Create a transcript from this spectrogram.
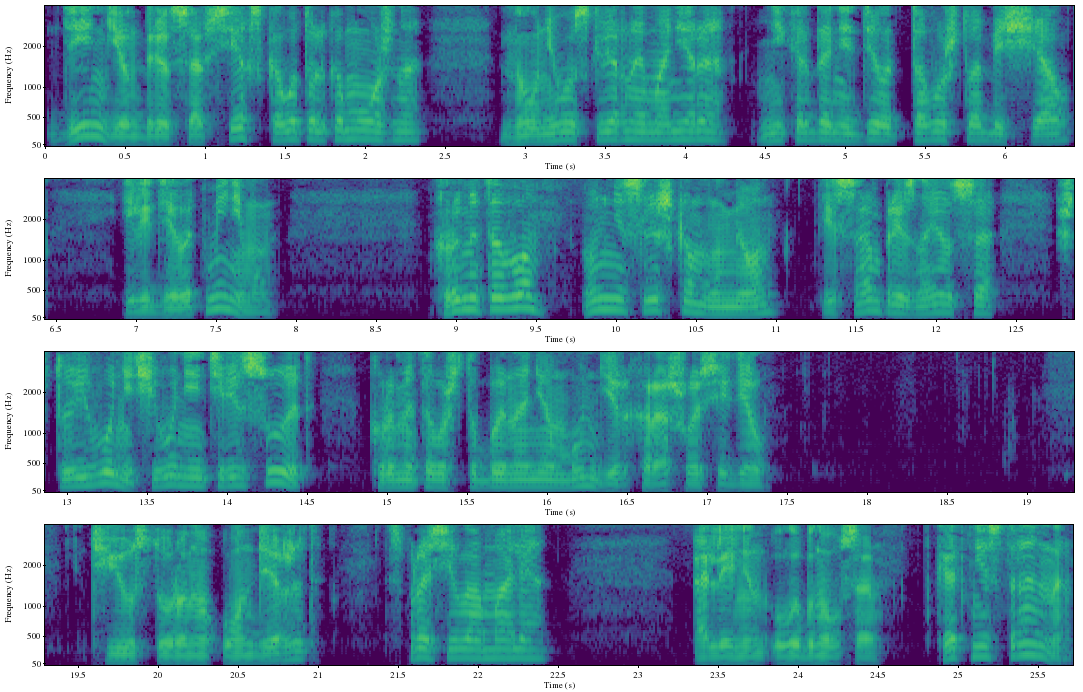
Деньги он берет со всех, с кого только можно, но у него скверная манера никогда не делать того, что обещал, или делать минимум. Кроме того, он не слишком умен и сам признается, что его ничего не интересует, кроме того, чтобы на нем мундир хорошо сидел. Чью сторону он держит? спросила Амалия. А Ленин улыбнулся. Как ни странно,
